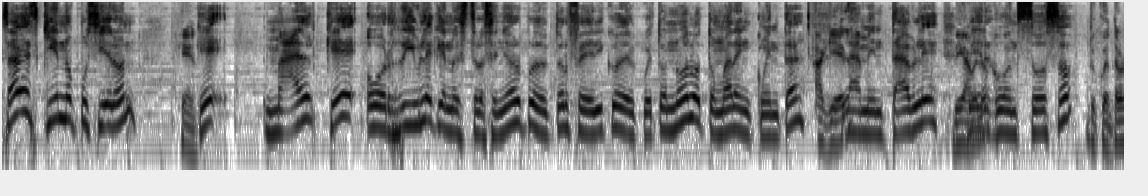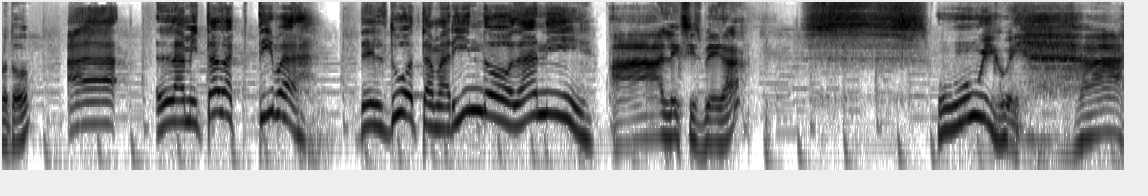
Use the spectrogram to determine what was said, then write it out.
¿Sabes quién no pusieron? ¿Quién? Qué mal, qué horrible que nuestro señor productor Federico del Cueto no lo tomara en cuenta. ¿A quién? Lamentable, Dígamelo. vergonzoso. ¿Tú cuéntamelo todo? A la mitad activa del dúo Tamarindo, Dani. Ah, Alexis Vega. Uy, güey. Ah,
